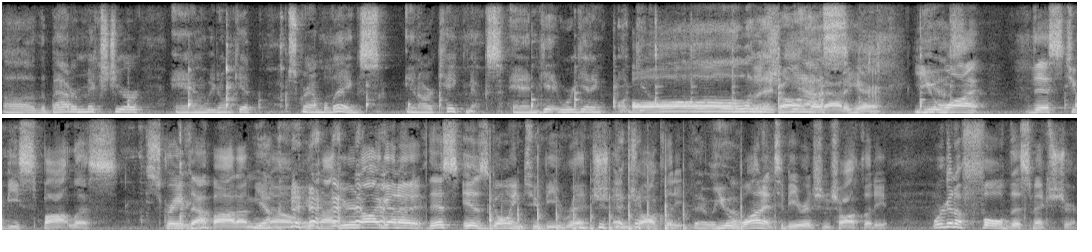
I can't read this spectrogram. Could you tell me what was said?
uh, the batter mixture, and we don't get scrambled eggs in our cake mix, and get we're getting get all, of the it. chocolate yes. out of here. You Yes. want this to be spotless. Scrape that bottom, you know. You're not you're not gonna this is going to be rich and chocolatey. You go. want it to be rich and chocolatey. We're gonna fold this mixture.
